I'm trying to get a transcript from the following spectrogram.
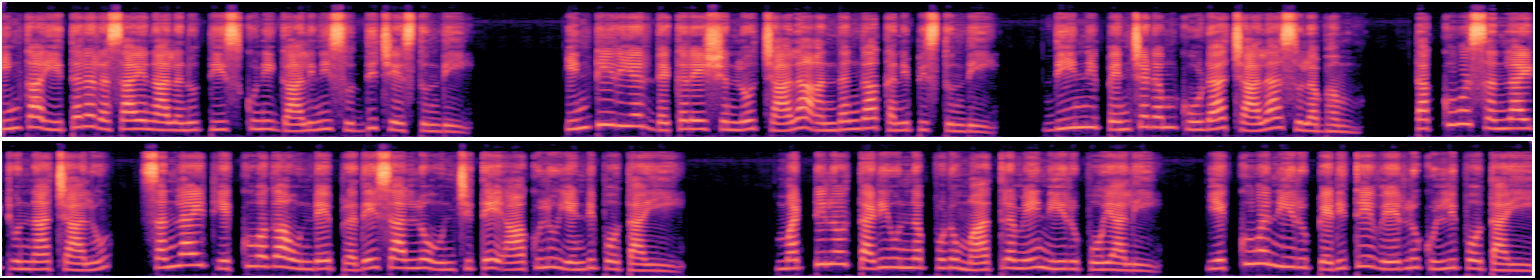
ఇంకా ఇతర రసాయనాలను తీసుకుని గాలిని శుద్ధి చేస్తుంది. ఇంటీరియర్ డెకరేషన్లో చాలా అందంగా కనిపిస్తుంది. దీన్ని పెంచడం కూడా చాలా సులభం. తక్కువ సన్లైట్ ఉన్నా చాలు సన్లైట్ ఎక్కువగా ఉండే ప్రదేశాల్లో ఉంచితే ఆకులు ఎండిపోతాయి. మట్టిలో తడి ఉన్నప్పుడు మాత్రమే నీరు పోయాలి. ఎక్కువ నీరు పెడితే వేర్లు కుళ్ళిపోతాయి.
